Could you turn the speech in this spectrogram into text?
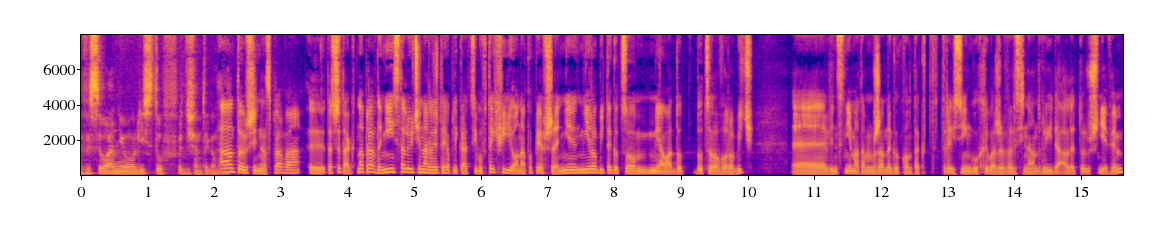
wysyłaniu listów 10 maja. A to już inna sprawa. Y, znaczy tak, naprawdę nie instalujcie na razie tej aplikacji, bo w tej chwili ona po pierwsze nie, nie robi tego, co miała do, docelowo robić, e, więc nie ma tam żadnego kontakt tracingu, chyba że w wersji na Androida, ale to już nie wiem.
